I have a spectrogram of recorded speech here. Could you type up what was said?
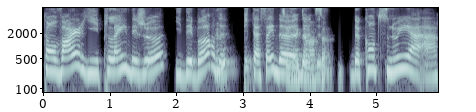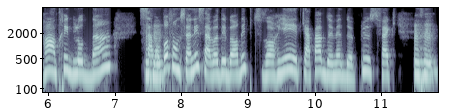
ton verre, il est plein déjà, il déborde, mm-hmm. puis tu essaies de, de, continuer à, rentrer de l'eau dedans. Ça ne va pas fonctionner, ça va déborder, puis tu ne vas rien être capable de mettre de plus. Fait que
